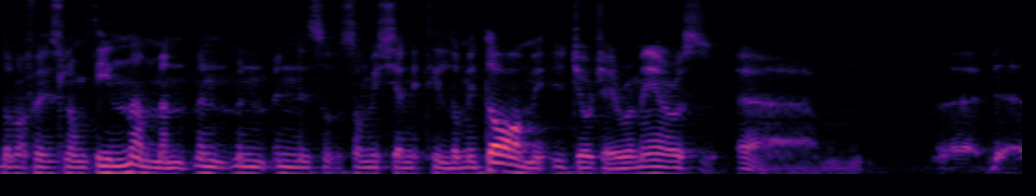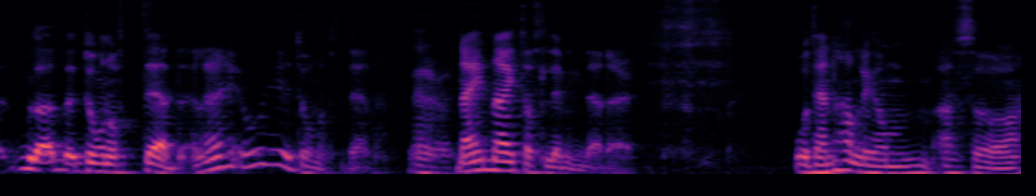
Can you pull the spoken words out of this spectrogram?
de har funnits långt innan, men, men, men, men som vi känner till dem idag med George A. Romeros eh, Dawn of the Dead, eller? Jo, är det Dawn of the Dead? Väl. Nej, Night of the Living Dead är. Och den handlar ju om alltså,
